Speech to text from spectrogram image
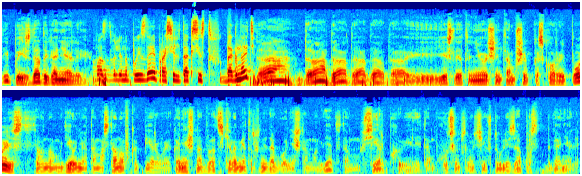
И поезда догоняли. Опаздывали на поезда и просили таксистов догнать? Да, да, да, да, да, да. И если это не очень там шибко скорый поезд, то ну, где у него там остановка первая? Конечно, 20 километров не догонишь там, а где-то там в Серпухове или там в худшем случае в Туле запросто догоняли.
